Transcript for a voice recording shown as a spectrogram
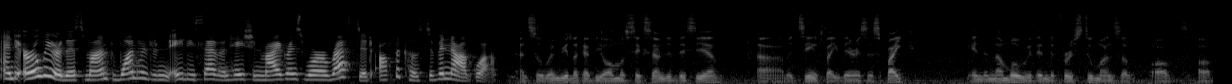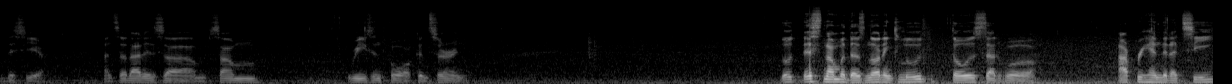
And earlier this month, 187 Haitian migrants were arrested off the coast of Inagua. And so when we look at the almost 600 this year, um, it seems like there is a spike in the number within the first two months of, of, of this year. And so that is um, some reason for concern. Though this number does not include those that were apprehended at sea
